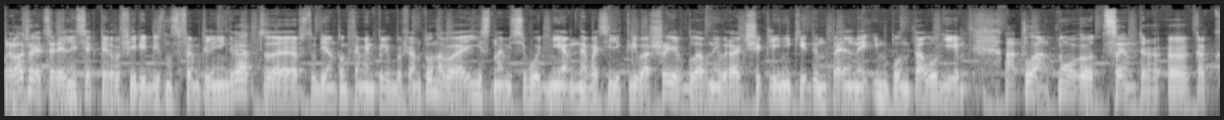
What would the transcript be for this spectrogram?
Продолжается реальный сектор в эфире «Бизнес ФМ Калининград». Э, в студии Антон Хоменко, Любовь Антонова. И с нами сегодня Василий Кривошеев, главный врач клиники дентальной имплантологии «Атлант». Ну, э, центр, э, как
